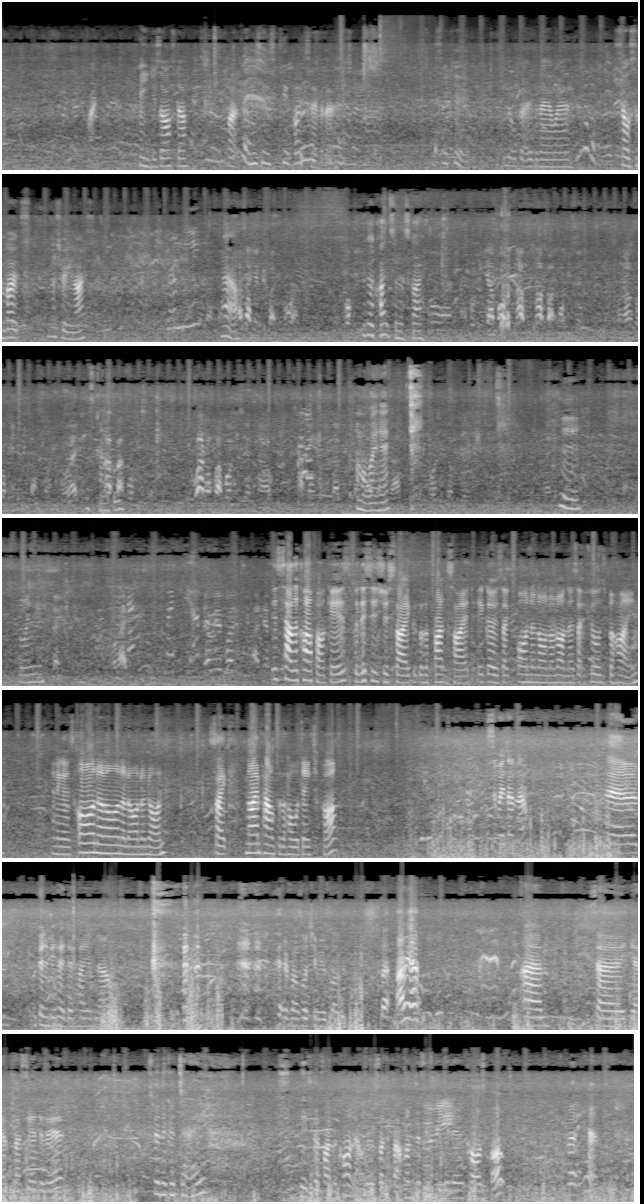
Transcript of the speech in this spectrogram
Like ages after. But can you see these cute boats over there? It's so cute. A little bit over there where sell some boats. That's really nice. Yeah. Look at the kites in the sky. Kind of cool. I'm on way here. yeah. This is how the car park is, but this is just like the front side. It goes like on and on and on. There's like fields behind. And it goes on and on and on and on. It's like £9 for the whole day to park. So we're done now. Um, we're going to be heading home now. Everyone's watching me vlog. But hurry! Um, so yeah, that's the end of it. Been a good day need to go find the car now. There's like about 150 million cars parked. But yeah,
